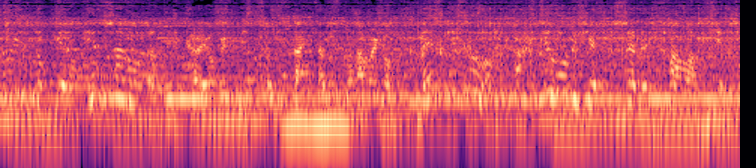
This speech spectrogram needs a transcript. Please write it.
To jest dopiero pierwsza runda tych krajowych mistrzostw tańca doskonałego. Męskie solo, a chciałoby się, żeby trwała wieki.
